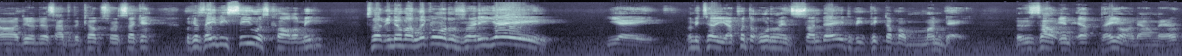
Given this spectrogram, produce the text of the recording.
uh, doing this after the Cubs for a second because ABC was calling me to let me know my liquor order's ready. Yay! Yay. Let me tell you, I put the order in Sunday to be picked up on Monday. Now, this is how inept they are down there.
